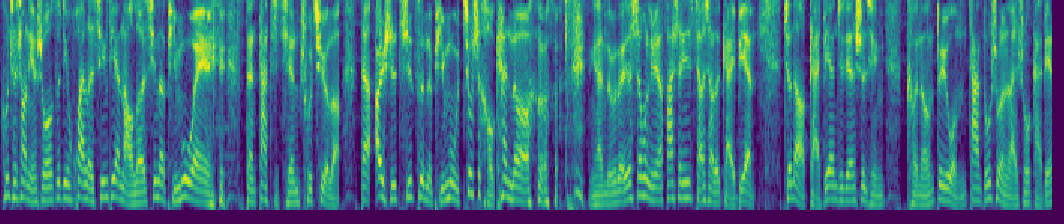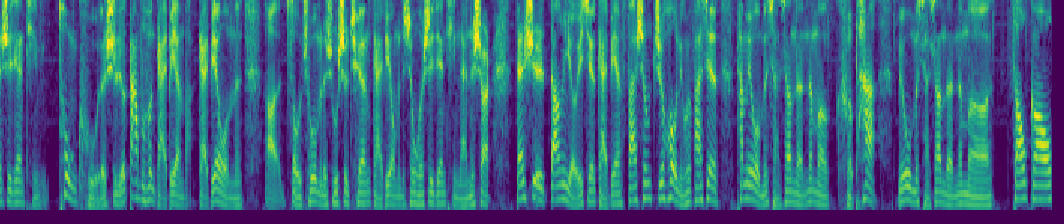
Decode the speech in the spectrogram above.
空城少年说，最近换了新电脑了，新的屏幕哎，但大几千出去了，但二十七寸的屏幕就是好看呢。你看对不对？在生活里面发生一些小小的改变，真的改变这件事情，可能对于我们大多数人来说，改变是一件挺痛苦的事。就大部分改变吧，改变我我们啊，走出我们的舒适圈，改变我们的。生活是一件挺难的事儿，但是当有一些改变发生之后，你会发现它没有我们想象的那么可怕，没有我们想象的那么糟糕，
